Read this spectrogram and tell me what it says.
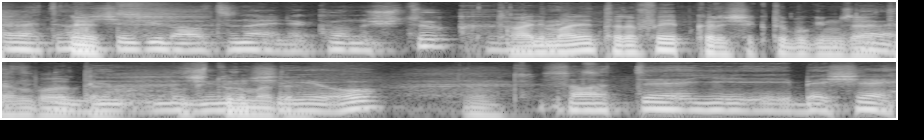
Evet Ayşegül evet. Altınay ile konuştuk. Talimhane tarafı hep karışıktı bugün zaten evet, bu arada. Bugün, Hiç durmadı. Şeyi o. Evet. Saatte 5'e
